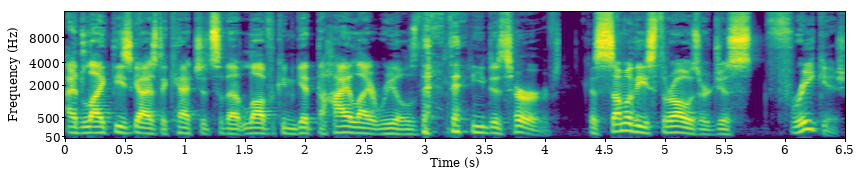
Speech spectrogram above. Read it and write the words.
I'd like these guys to catch it so that Love can get the highlight reels that, that he deserves. Because some of these throws are just freakish.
